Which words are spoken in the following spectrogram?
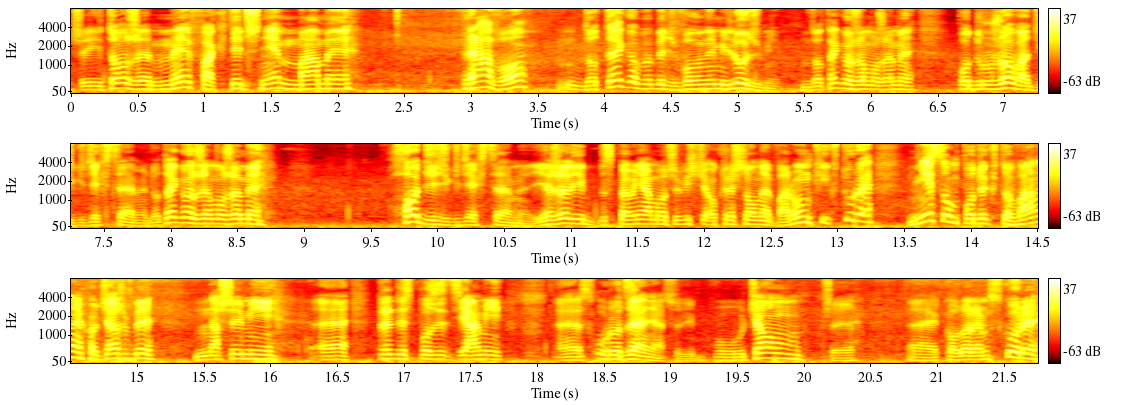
Czyli to, że my faktycznie mamy prawo do tego, by być wolnymi ludźmi, do tego, że możemy podróżować gdzie chcemy, do tego, że możemy chodzić gdzie chcemy, jeżeli spełniamy oczywiście określone warunki, które nie są podyktowane chociażby naszymi e, predyspozycjami e, z urodzenia, czyli płcią czy e, kolorem skóry.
